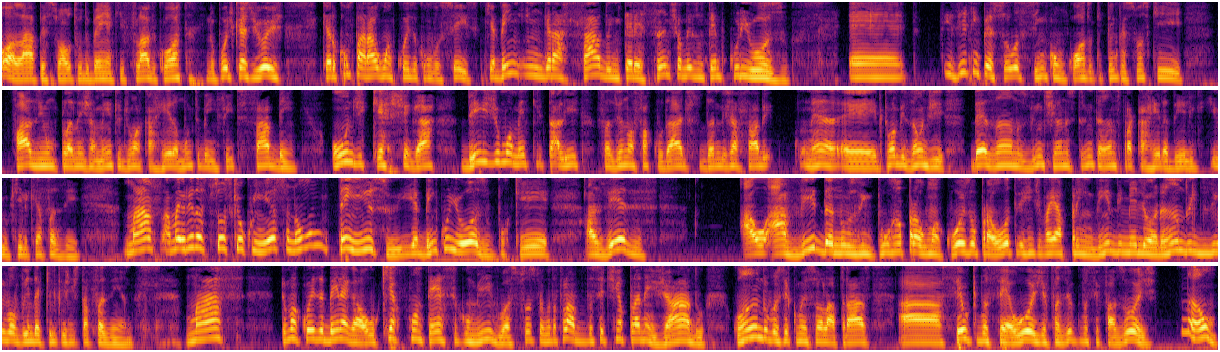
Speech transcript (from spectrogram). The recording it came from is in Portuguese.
Olá pessoal, tudo bem? Aqui Flávio Costa. No podcast de hoje quero comparar alguma coisa com vocês que é bem engraçado, interessante e ao mesmo tempo curioso. É... Existem pessoas, sim, concordo que tem pessoas que fazem um planejamento de uma carreira muito bem feito, sabem onde quer chegar desde o momento que ele está ali fazendo uma faculdade, estudando, ele já sabe né, é, ele tem uma visão de 10 anos, 20 anos, 30 anos para a carreira dele e o que ele quer fazer. Mas a maioria das pessoas que eu conheço não tem isso e é bem curioso, porque às vezes a, a vida nos empurra para alguma coisa ou para outra e a gente vai aprendendo e melhorando e desenvolvendo aquilo que a gente está fazendo. Mas tem uma coisa bem legal. O que acontece comigo? As pessoas perguntam, falam, você tinha planejado quando você começou lá atrás a ser o que você é hoje, a fazer o que você faz hoje? Não.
